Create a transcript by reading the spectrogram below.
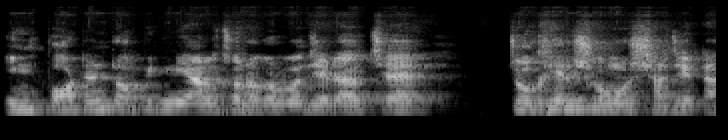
ইম্পর্টেন্ট টপিক নিয়ে আলোচনা করব, যেটা হচ্ছে চোখের সমস্যা যেটা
